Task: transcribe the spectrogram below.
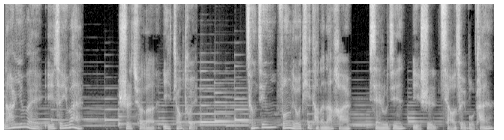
男孩因为一次意外，失去了一条腿。曾经风流倜傥的男孩，现如今已是憔悴不堪。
